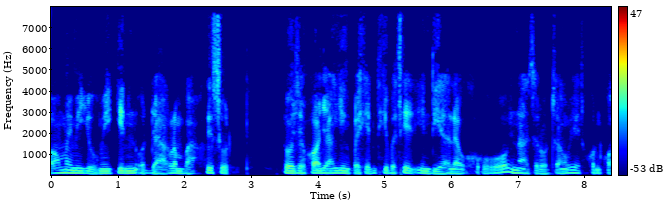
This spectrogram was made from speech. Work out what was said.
อง ไม่มีอยู่มีกินอดอยากลำบากที่สุด โดยเฉพาะอย่างยิ่งไปเห็นที่ประเทศอินเดียแล้วโอ้ยน่าสลดสังเวชคนขอ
